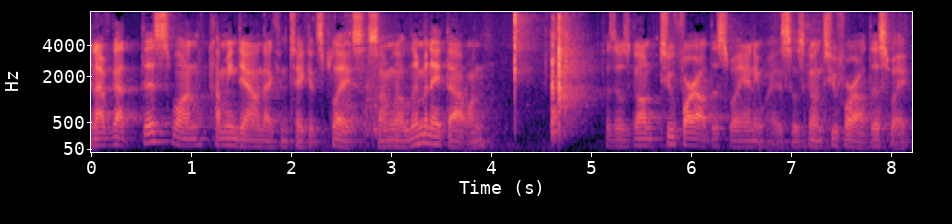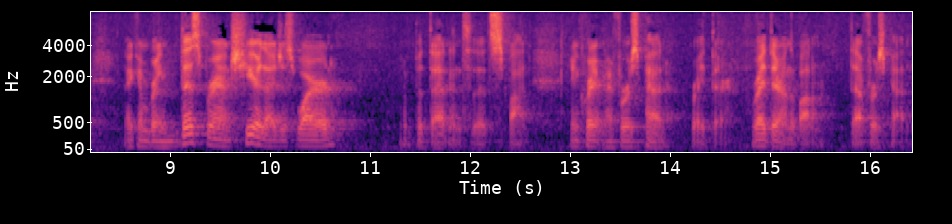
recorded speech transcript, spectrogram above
and I've got this one coming down that can take its place. So I'm going to eliminate that one because it was going too far out this way anyway. So it's going too far out this way. I can bring this branch here that I just wired and put that into that spot and create my first pad right there, right there on the bottom, that first pad.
